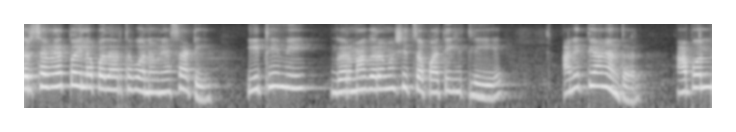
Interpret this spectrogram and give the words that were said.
तर सगळ्यात पहिला पदार्थ बनवण्यासाठी इथे मी गरमागरम अशी चपाती घेतली आहे आणि त्यानंतर आपण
